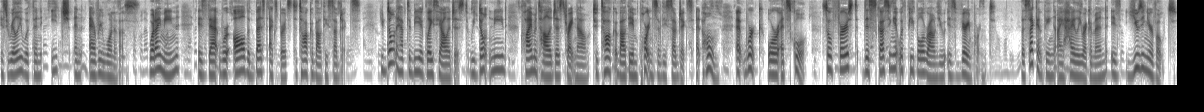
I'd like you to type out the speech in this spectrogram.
is really within each and every one of us. What I mean is that we're all the best experts to talk about these subjects. You don't have to be a glaciologist. We don't need climatologists right now to talk about the importance of these subjects at home, at work, or at school. So, first, discussing it with people around you is very important. The second thing I highly recommend is using your vote.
